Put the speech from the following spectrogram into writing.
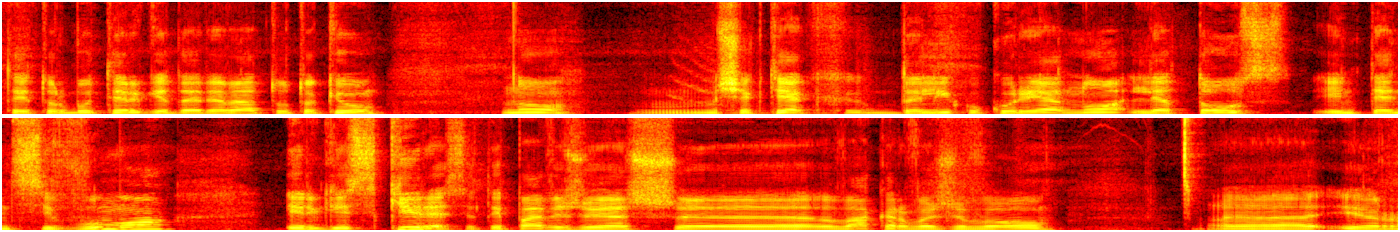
tai turbūt irgi dar yra tų tokių, nu, šiek tiek dalykų, kurie nuo lietaus intensyvumo irgi skiriasi. Tai pavyzdžiui, aš e, vakar važiavau e, ir,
